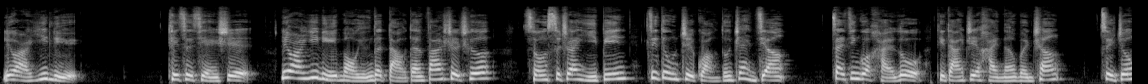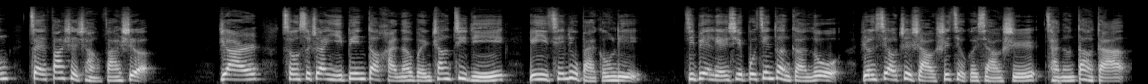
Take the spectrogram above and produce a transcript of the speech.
六二一旅。推测显示，六二一旅某营的导弹发射车从四川宜宾机动至广东湛江，再经过海路抵达至海南文昌，最终在发射场发射。然而，从四川宜宾到海南文昌距离约一千六百公里，即便连续不间断赶路，仍需要至少十九个小时才能到达。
